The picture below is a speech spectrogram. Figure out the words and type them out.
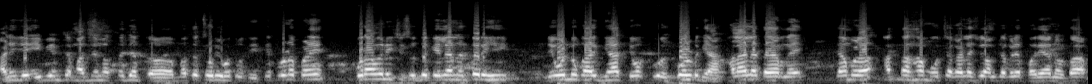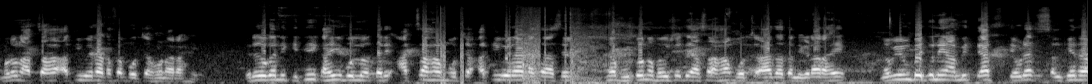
आणि जे ईव्हीएमच्या माध्यमातून ज्या मतचोरी होत होती ते पूर्णपणे पुरावणीची सिद्ध केल्यानंतरही निवडणूक आयोग घ्या किंवा कोर्ट घ्या हलायला तयार नाही. त्यामुळं आता हा मोर्चा काढल्याशिवाय आमच्याकडे पर्याय नव्हता. म्हणून आजचा हा अतिविराट असा मोर्चा होणार आहे. विरोधकांनी कितीही काही बोललो तरी आजचा हा मोर्चा अतिविराट असा असेल न भूतो न भविष्यात असा हा मोर्चा आज आता निघणार आहे. नवी मुंबईतूनही आम्ही त्याच तेवढ्याच संख्येनं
